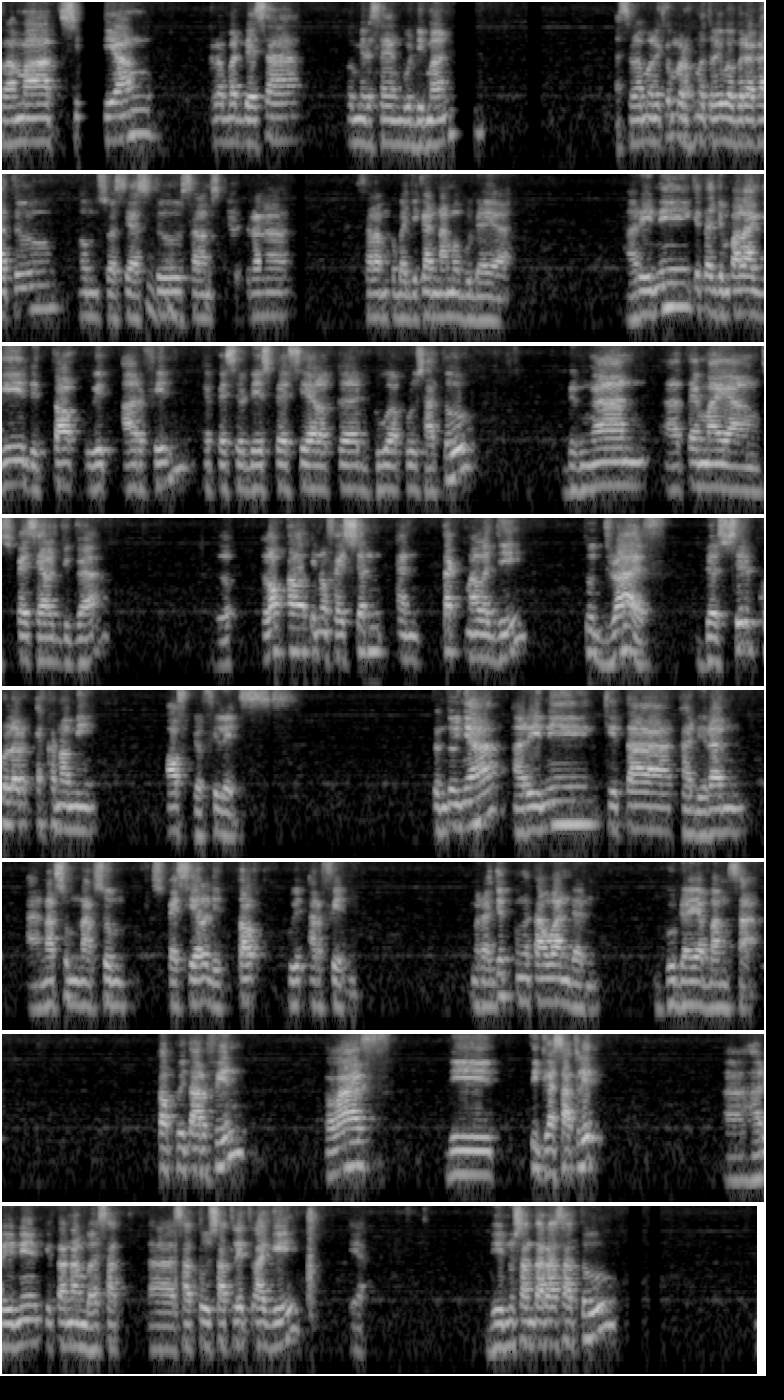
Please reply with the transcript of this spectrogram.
Selamat siang, kerabat desa, pemirsa yang budiman. Assalamualaikum warahmatullahi wabarakatuh. Om Swastiastu, salam sejahtera, salam kebajikan, nama budaya. Hari ini kita jumpa lagi di Talk with Arvin, episode spesial ke-21 dengan uh, tema yang spesial juga, Local Innovation and Technology to Drive the Circular Economy of the Village. Tentunya hari ini kita kehadiran uh, narsum-narsum spesial di Talk with Arvin, merajut pengetahuan dan budaya bangsa. Talk with Arvin live di tiga satelit. Uh, hari ini kita nambah uh, satu satelit lagi, ya di Nusantara satu,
